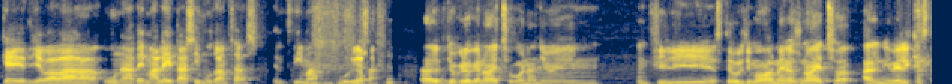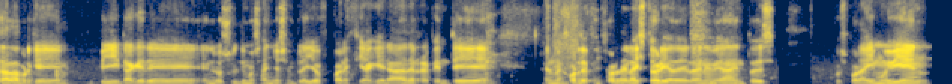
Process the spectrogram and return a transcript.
que llevaba una de maletas y mudanzas encima, curiosa. Yo creo que no ha hecho buen año en, en Philly este último, al menos no ha hecho al nivel que estaba, porque PJ en los últimos años en playoff parecía que era de repente el mejor defensor de la historia de la NBA. Entonces, pues por ahí muy bien,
